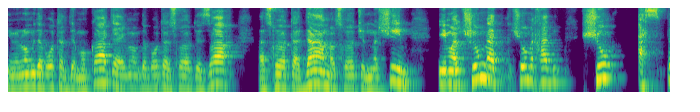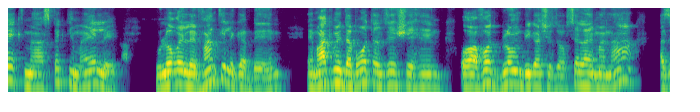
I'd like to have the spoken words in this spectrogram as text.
אם הן לא מדברות על דמוקרטיה, אם הן לא מדברות על זכויות אזרח, על זכויות אדם, על זכויות של נשים, אם על שום, שום אחד, שום אספקט מהאספקטים האלה הוא לא רלוונטי לגביהם, הן רק מדברות על זה שהן אוהבות בלונד בגלל שזה עושה להן הנאה, אז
